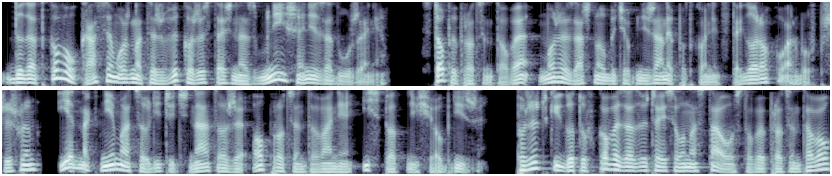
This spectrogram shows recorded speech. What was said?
Dodatkową kasę można też wykorzystać na zmniejszenie zadłużenia. Stopy procentowe może zaczną być obniżane pod koniec tego roku albo w przyszłym, jednak nie ma co liczyć na to, że oprocentowanie istotnie się obniży. Pożyczki gotówkowe zazwyczaj są na stałą stopę procentową,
